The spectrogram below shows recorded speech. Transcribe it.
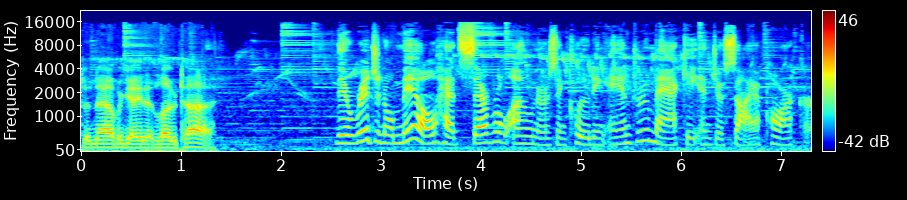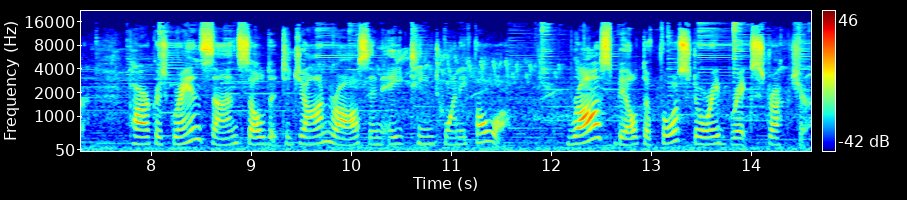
to navigate at low tide. The original mill had several owners, including Andrew Mackey and Josiah Parker. Parker's grandson sold it to John Ross in 1824. Ross built a four-story brick structure.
